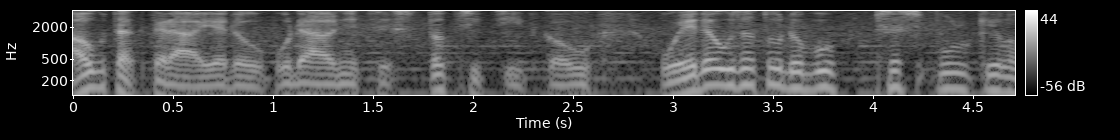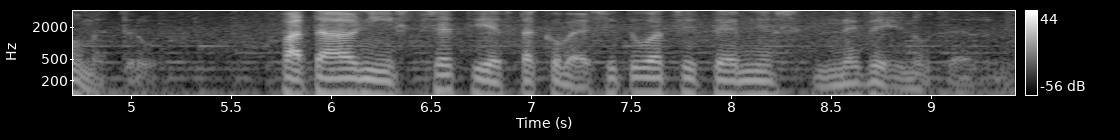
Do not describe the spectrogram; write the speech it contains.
Auta, která jedou po dálnici 130, ujedou za tu dobu přes půl kilometru. Fatální střet je v takové situaci téměř nevyhnutelný.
